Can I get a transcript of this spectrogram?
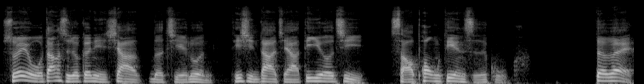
所以我当时就跟你下了结论，提醒大家第二季少碰电子股嘛。对不对？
